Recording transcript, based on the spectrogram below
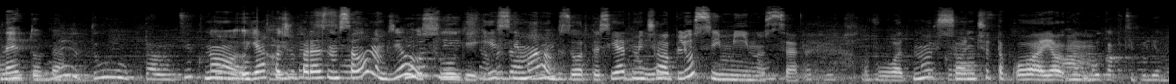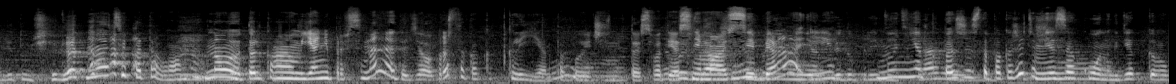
На Ютубе. На Ютуб, там, ТикТок. Ну, я хожу по разным салонам, делаю Ну, услуги отлично, и снимаю должны- обзор. То есть я отмечаю плюсы и минусы. Отлично. Вот, ну все, ничего такого. Я, А, вы как типа Лена летучая, да? Ну, типа того. Ну, только я не профессионально это делаю, просто как клиент обычный. То есть вот я снимаю себя и... Ну нет, пожалуйста, покажите мне закон, где к-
